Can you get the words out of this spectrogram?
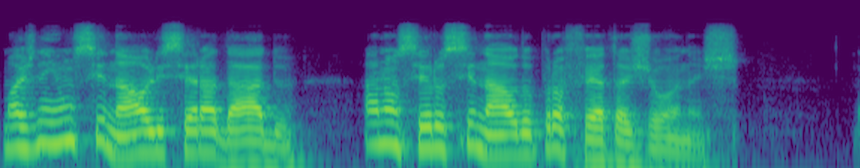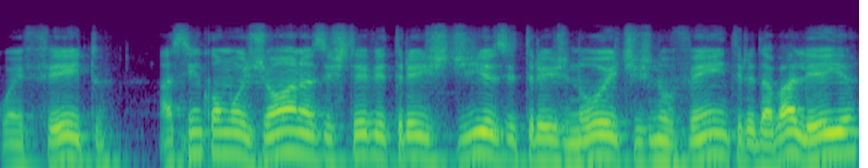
mas nenhum sinal lhe será dado, a não ser o sinal do profeta Jonas. Com efeito, assim como Jonas esteve três dias e três noites no ventre da baleia,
